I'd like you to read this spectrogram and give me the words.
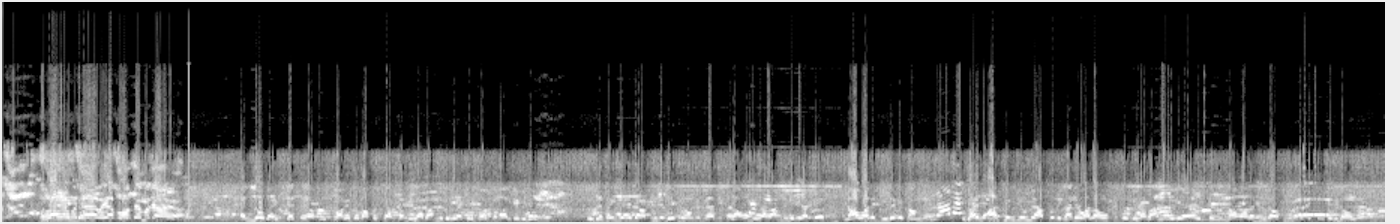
भैया बहुत ही मज़ा आया। हेलो गाइस कैसे हैं आप लोग? स्वागत है वापस से आपका मेला रामनगरिया के एक और कमाल के वीडियो में। तो जैसा ही गाइस आप मुझे देख रहे होंगे मैं अभी खड़ा हूँ मेला रामनगरिया के नाव वाले झूले के सामने। तो गाइस आज के वीडियो में आपको दिखाने वाला हूँ की जो मेला रामनगरिया है उसके जो नाव वाला झूला उसमें मैं राइड करके दिखाऊँगा।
